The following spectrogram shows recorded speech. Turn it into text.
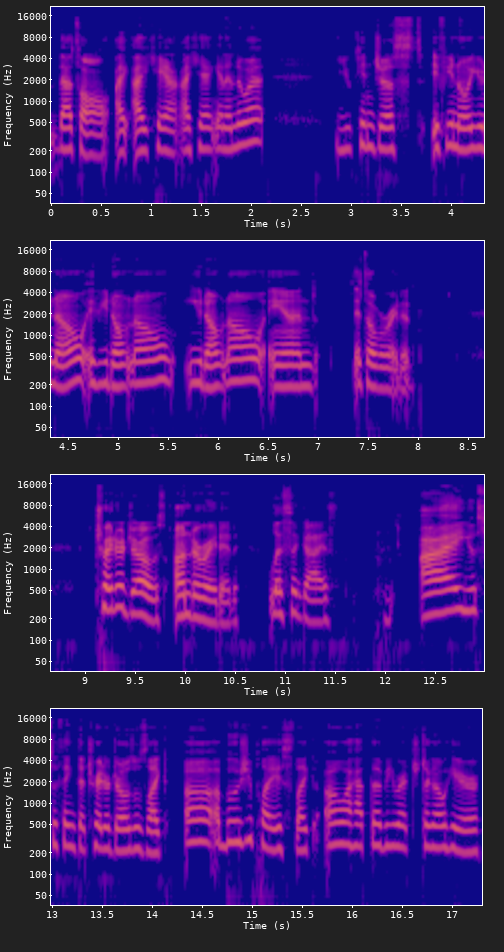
that's all. I, I can't I can't get into it. You can just if you know you know, if you don't know, you don't know and it's overrated. Trader Joe's underrated. Listen guys, I used to think that Trader Joe's was like uh, a bougie place, like oh I have to be rich to go here.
